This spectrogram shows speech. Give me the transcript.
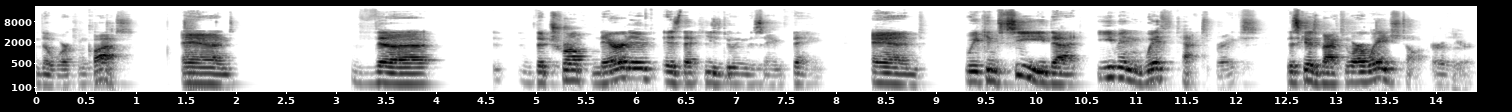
the working class, and the the Trump narrative is that he's doing the same thing, and we can see that even with tax breaks, this goes back to our wage talk earlier.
